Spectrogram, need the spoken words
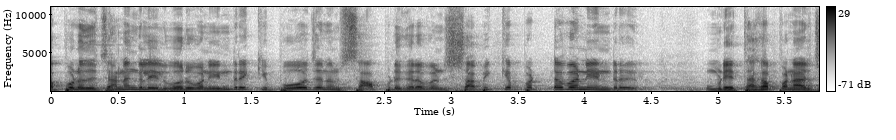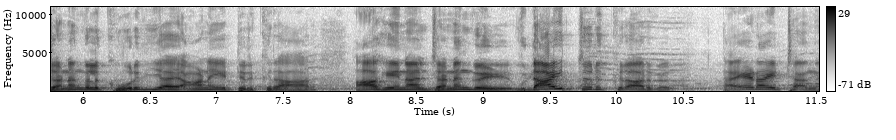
அப்பொழுது ஜனங்களில் ஒருவன் இன்றைக்கு போஜனம் சாப்பிடுகிறவன் சபிக்கப்பட்டவன் என்று உம்முடைய தகப்பனார் ஜனங்களுக்கு உறுதியாய் ஆணையிட்டு இருக்கிறார் ஆகையினால் ஜனங்கள் விடாய்த்து இருக்கிறார்கள் டயர்டாயிட்டாங்க.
